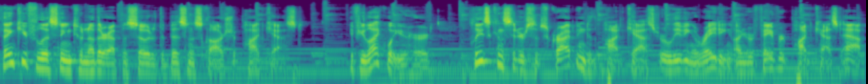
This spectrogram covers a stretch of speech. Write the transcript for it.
Thank you for listening to another episode of the Business Scholarship Podcast. If you like what you heard, please consider subscribing to the podcast or leaving a rating on your favorite podcast app,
